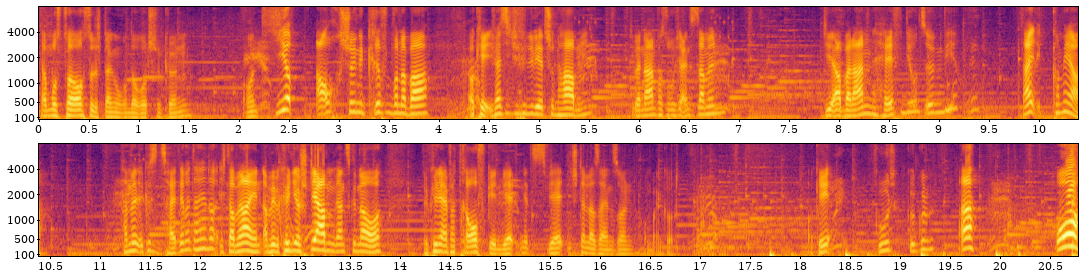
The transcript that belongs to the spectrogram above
Da musst du auch so eine Stange runterrutschen können. Und hier auch schön gegriffen von der Bar. Okay, ich weiß nicht, wie viele wir jetzt schon haben. Die Bananen versuche ich einzusammeln. Die Bananen, helfen die uns irgendwie? Nein, komm her. Haben wir ein bisschen Zeit damit dahinter? Ich glaube, nein. Aber wir können ja sterben, ganz genau. Wir können ja einfach draufgehen. Wir hätten jetzt, wir hätten schneller sein sollen. Oh mein Gott. Okay. Gut, gut, gut. Ah. Oh,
